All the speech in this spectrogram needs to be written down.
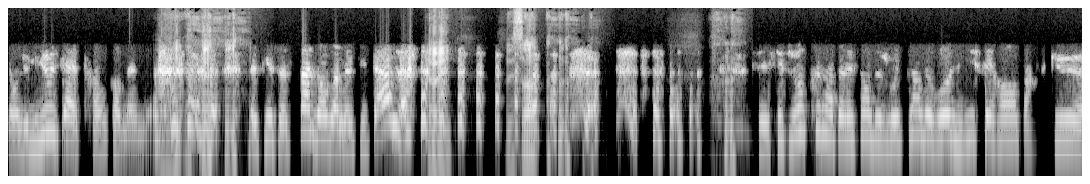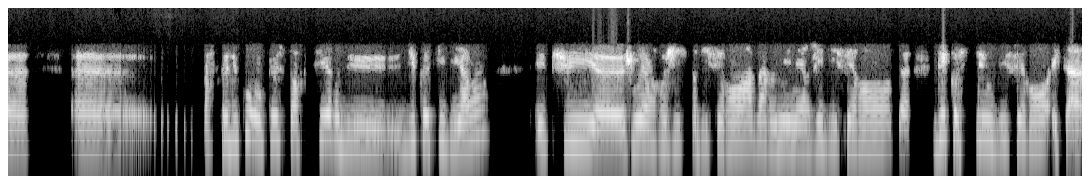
dans le mieux-être hein, quand même. Parce que ça se passe dans un hôpital. Oui c'est ça. C'est toujours très intéressant de jouer plein de rôles différents parce que euh, euh, parce que du coup on peut sortir du du quotidien et puis euh, jouer un registre différent, avoir une énergie différente, des costumes différents, et ça,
